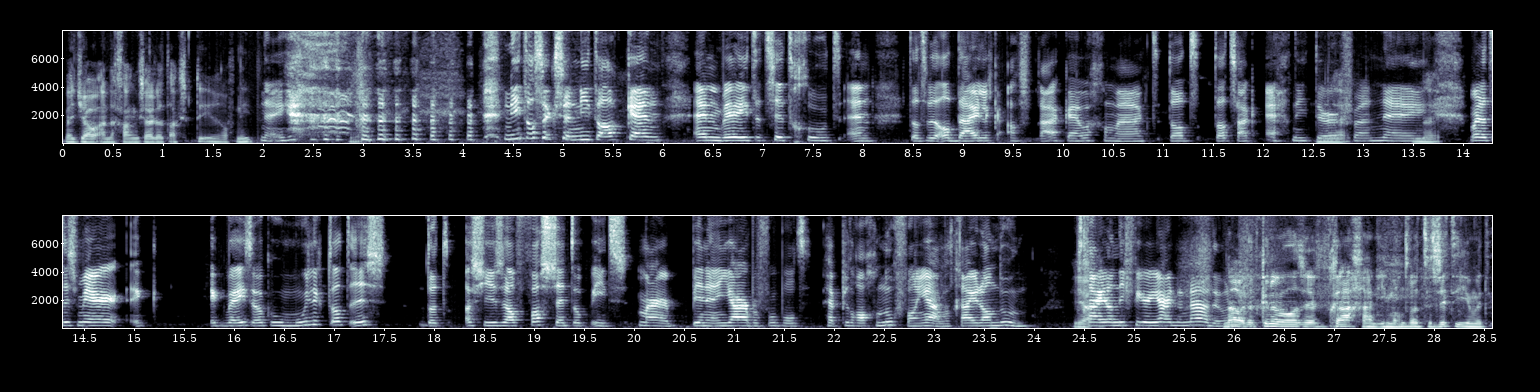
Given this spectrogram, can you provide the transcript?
met jou aan de gang, zou je dat accepteren of niet? Nee. niet als ik ze niet al ken en weet het zit goed en dat we al duidelijke afspraken hebben gemaakt. Dat, dat zou ik echt niet Nee. durven. Nee. Nee. Maar dat is meer, ik, ik weet ook hoe moeilijk dat is. Dat als je jezelf vastzet op iets, maar binnen een jaar bijvoorbeeld heb je er al genoeg van. Ja, wat ga je dan doen? Wat Ja. ga je dan die vier jaar daarna doen? Nou, dat kunnen we wel eens even vragen aan iemand, want we zitten hier met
